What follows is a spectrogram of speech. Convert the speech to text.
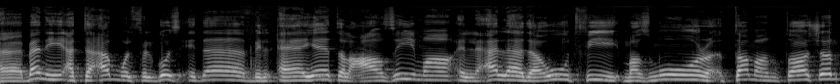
بني التأمل في الجزء ده بالآيات العظيمة اللي قالها داود في مزمور 18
